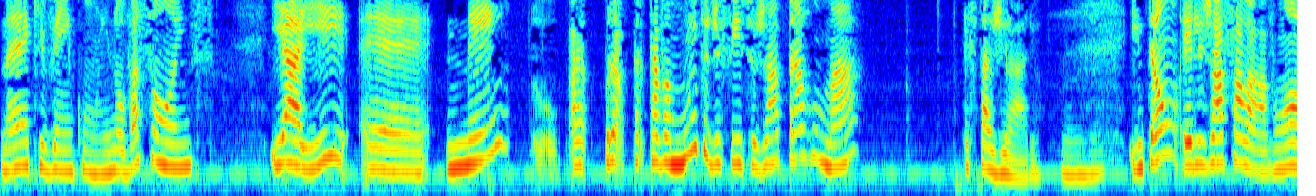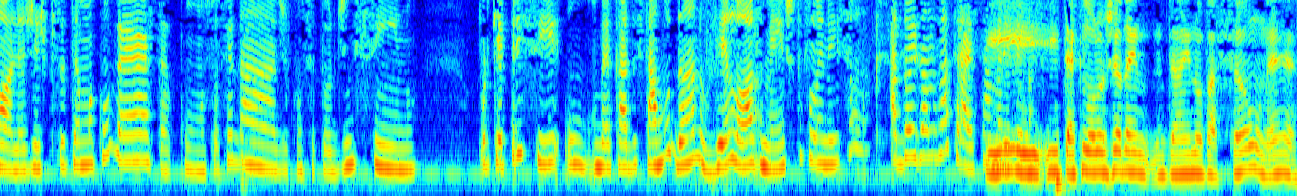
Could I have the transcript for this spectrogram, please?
né, que vêm com inovações. E aí, é, nem estava muito difícil já para arrumar estagiário. Então, eles já falavam: olha, a gente precisa ter uma conversa com a sociedade, com o setor de ensino, porque precisa, o mercado está mudando velozmente. Estou falando isso há dois anos atrás, tá, Marilene? E, e tecnologia da, da inovação, né?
